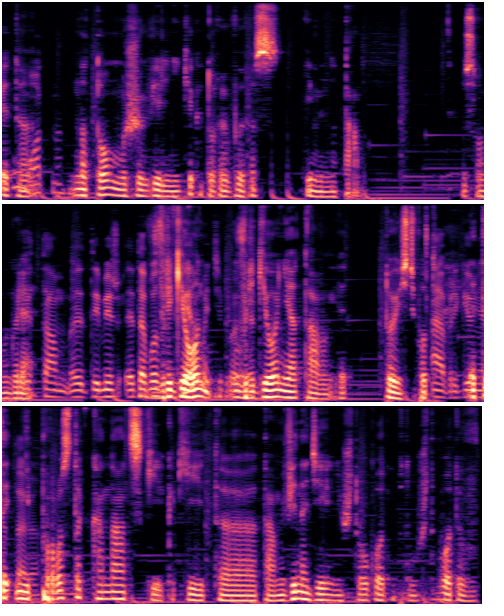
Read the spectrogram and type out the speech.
это мотно. на том можжевельнике, который вырос именно там. Условно И говоря, Там, э, ты имеешь, это в, регион, фермы, типа? в регионе Оттавы. То есть вот А, это не Оттава. просто канадские какие-то там винодельни, что угодно, потому что вот в,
